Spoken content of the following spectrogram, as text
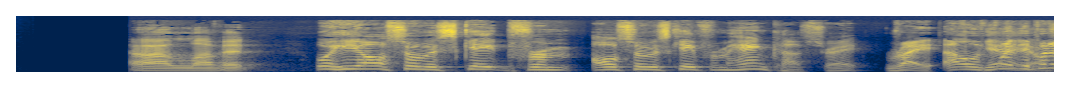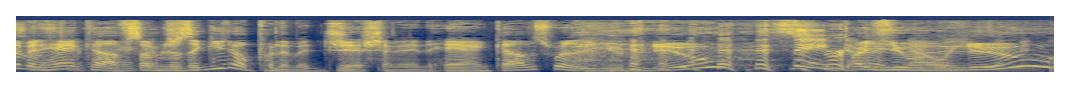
I love it. Well, he also escaped from also escaped from handcuffs, right? right. Oh, Yeah, when they put him in escaped from handcuffs, I'm just like, you don't put a magician in handcuffs. Whether you knew, They Are don't you know new?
